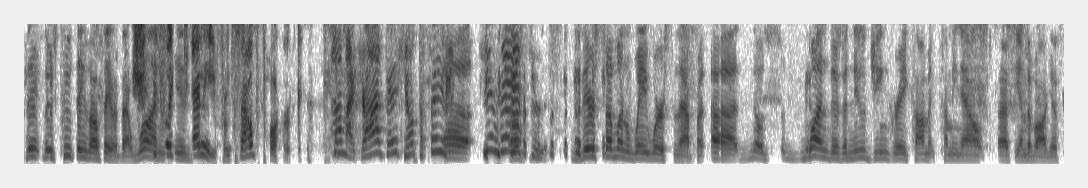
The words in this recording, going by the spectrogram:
there, there's two things I'll say with that. One She's like is Kenny from South Park. Oh my God! They killed the Phoenix. uh, you bastards! there's someone way worse than that. But uh, no, one there's a new Jean Grey comic coming out at the end of August.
